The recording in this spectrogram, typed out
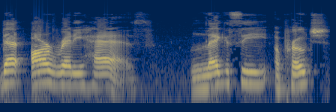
that already has legacy approach,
